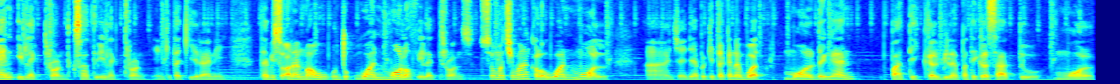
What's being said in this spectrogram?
n electron, satu elektron yang kita kira ni. Tapi soalan mau untuk one mole of electrons. So macam mana kalau one mole? Ha, jadi apa kita kena buat? Mole dengan partikel. Bilang partikel satu, mole.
